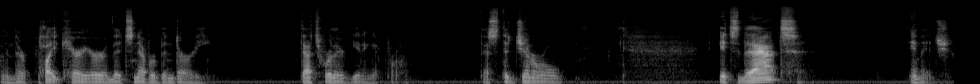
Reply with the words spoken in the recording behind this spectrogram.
and their plate carrier that's never been dirty. That's where they're getting it from. That's the general. It's that image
